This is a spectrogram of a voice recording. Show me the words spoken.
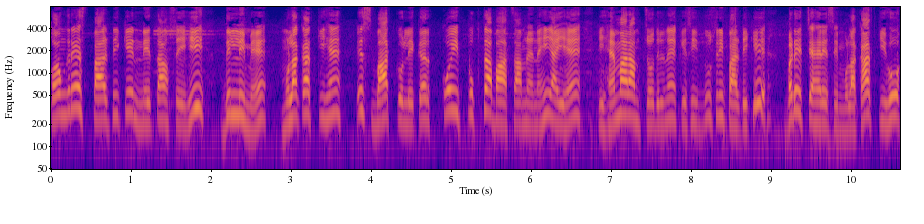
कांग्रेस पार्टी के नेताओं से ही दिल्ली में मुलाकात की है। इस बात को लेकर कोई पुख्ता बात सामने नहीं आई है कि हेमाराम चौधरी ने किसी दूसरी पार्टी के बड़े चेहरे से मुलाकात की हो।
